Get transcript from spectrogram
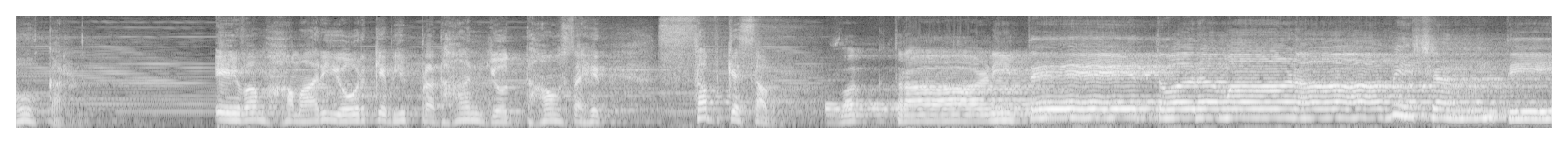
वो कर्ण। एवं हमारी ओर के भी प्रधान योद्धाओं सहित सब के सब। वक्त्राणि ते त्वरमाणा विशन्ति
